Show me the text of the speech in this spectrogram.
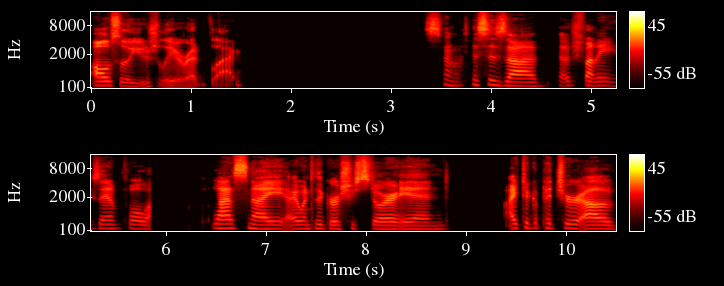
also usually a red flag. So this is a, a funny example. Last night I went to the grocery store and I took a picture of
